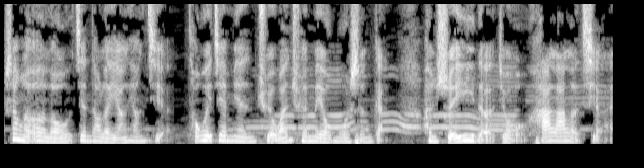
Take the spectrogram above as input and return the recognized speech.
上了二楼，见到了洋洋姐，头回见面却完全没有陌生感，很随意的就哈拉了起来。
